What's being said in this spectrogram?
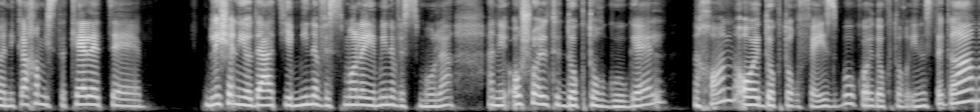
ואני ככה מסתכלת... אה, בלי שאני יודעת ימינה ושמאלה, ימינה ושמאלה, אני או שואלת את דוקטור גוגל, נכון? או את דוקטור פייסבוק, או את דוקטור אינסטגרם,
